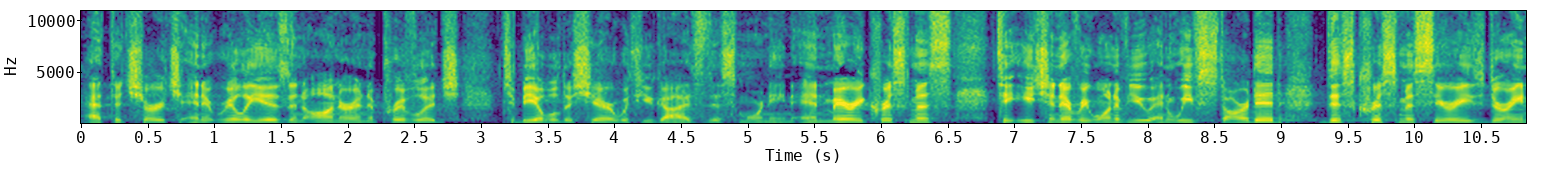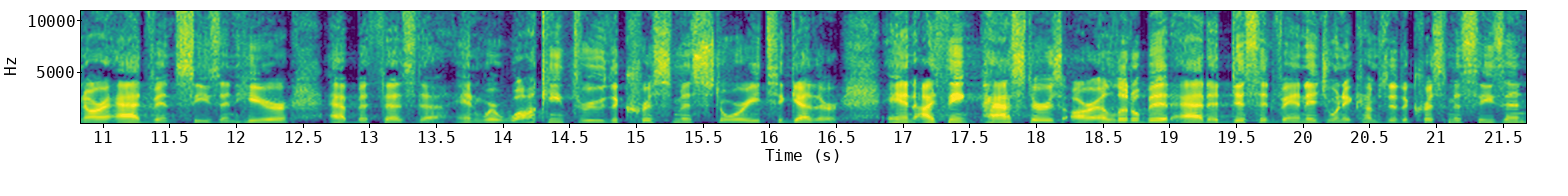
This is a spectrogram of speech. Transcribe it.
at the church. And it really is an honor and a privilege to be able to share with you guys this morning. And Merry Christmas to each and every one of you. And we've started this Christmas series during our Advent season here at Bethesda. And we're walking through the Christmas story together. And I think pastors are a little bit at a disadvantage when it comes to the Christmas season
